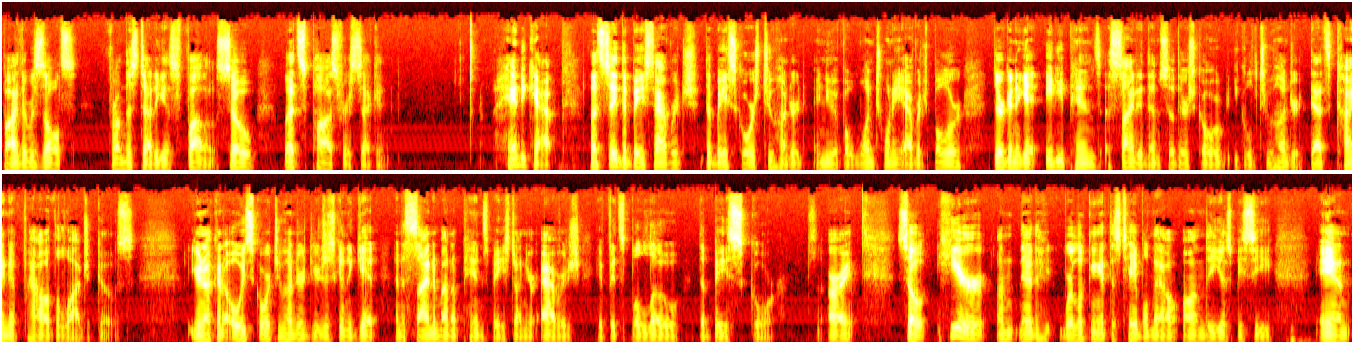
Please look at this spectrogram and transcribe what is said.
by the results from the study as follows. So let's pause for a second. Handicap, let's say the base average, the base score is 200, and you have a 120 average bowler, they're going to get 80 pins assigned to them, so their score would equal 200. That's kind of how the logic goes. You're not going to always score 200. You're just going to get an assigned amount of pins based on your average if it's below the base score. All right. So here on, we're looking at this table now on the USBC, and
